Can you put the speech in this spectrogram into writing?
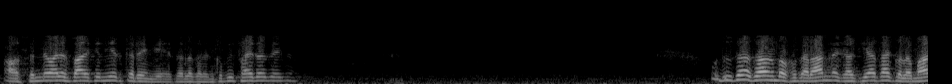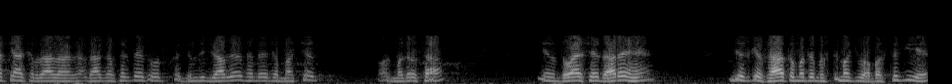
اور سننے والے اس بات کی نیت کریں گے تو اللہ تعالیٰ ان کو بھی فائدہ دے گا۔ وہ دوسرا سوال خدا رام نے کیا تھا کہ علماء کیا کردار ادا کر سکتے تو اس کا جلدی جواب دیا تھا میرے مسجد اور مدرسہ۔ یہ دو ایسے ادارے ہیں جس کے ساتھ امت مسلمہ کی وابستگی ہے،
